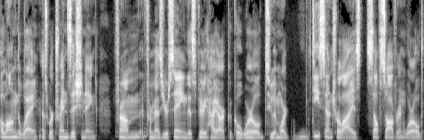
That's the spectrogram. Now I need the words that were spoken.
along the way as we're transitioning from from as you're saying this very hierarchical world to a more decentralized self-sovereign world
